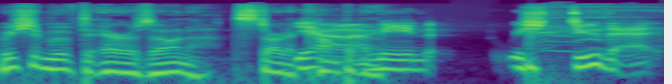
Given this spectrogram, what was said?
we should move to Arizona and start a Yeah, company. I mean, we should do that.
